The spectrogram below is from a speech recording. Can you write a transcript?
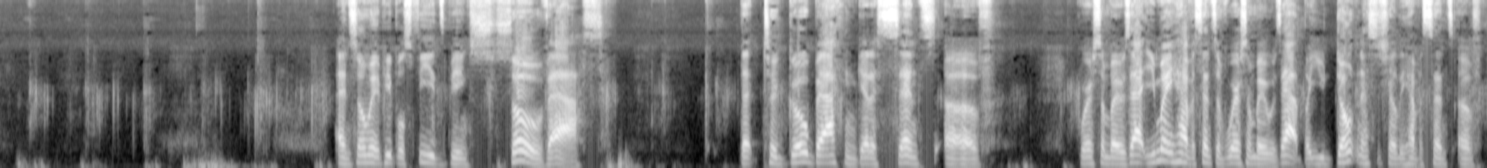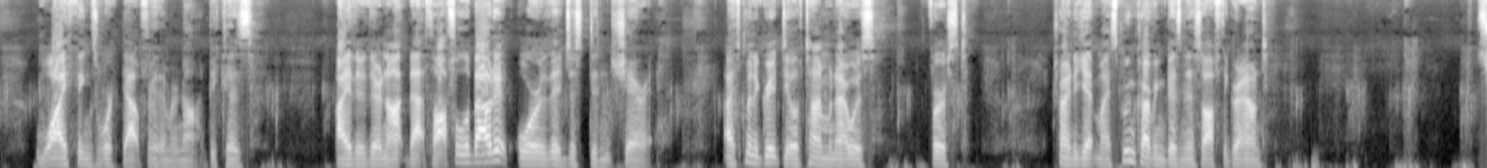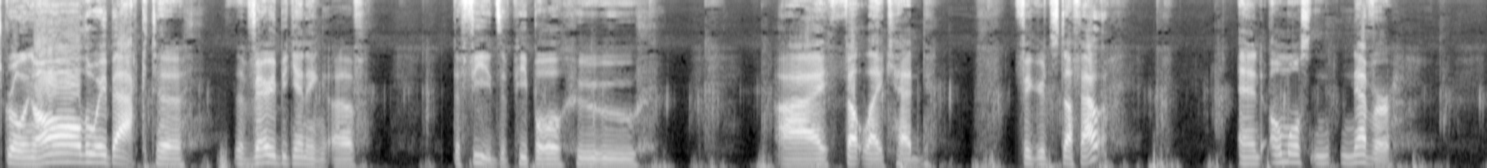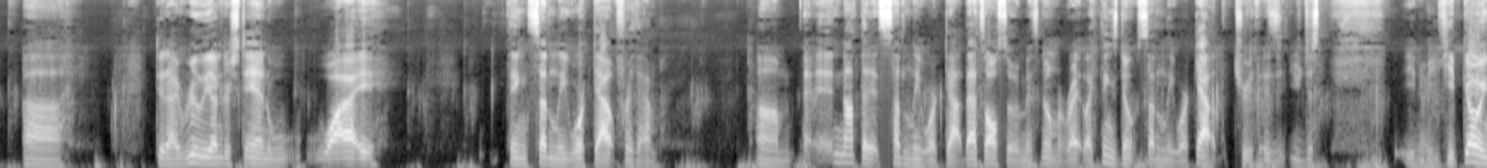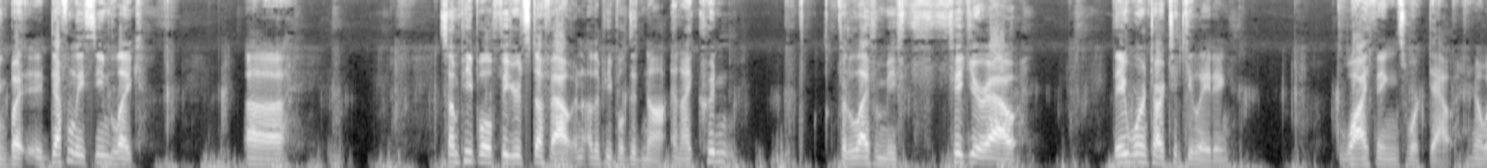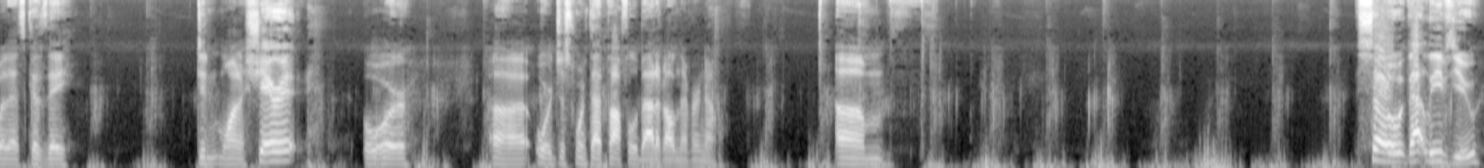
and so many people's feeds being so vast that to go back and get a sense of where somebody was at, you might have a sense of where somebody was at, but you don't necessarily have a sense of why things worked out for them or not because either they're not that thoughtful about it or they just didn't share it. I spent a great deal of time when I was first trying to get my spoon carving business off the ground, scrolling all the way back to the very beginning of the feeds of people who I felt like had figured stuff out and almost n- never uh, did I really understand why things suddenly worked out for them. Um, not that it suddenly worked out. That's also a misnomer, right? Like things don't suddenly work out. The truth is you just, you know, you keep going. But it definitely seemed like, uh, some people figured stuff out and other people did not. And I couldn't, for the life of me, figure out, they weren't articulating why things worked out. You know, whether that's because they didn't want to share it or, uh, or just weren't that thoughtful about it, I'll never know. Um, so that leaves you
